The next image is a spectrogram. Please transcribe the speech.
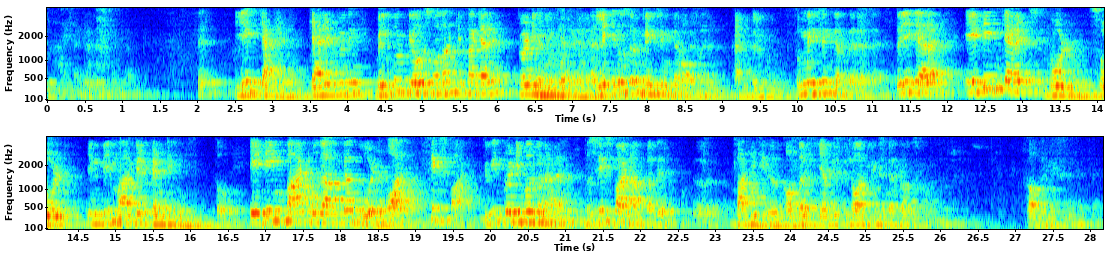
फिर ये कैरेट है। कैरेट में भी बिल्कुल प्योर सोना कितना कैरेट 24 कैरेट है। लेकिन उसमें मिक्सिंग करते हैं। हाँ बिल्कुल। तो मिक्सिंग करते रहते हैं। तो ये कह रहा है 18 carats gold sold in the market contains 18 part होगा आपका गोल्ड और 6 पार्ट क्योंकि 24 बनाना है ना तो 6 पार्ट आपका फिर बाकी चीज़ों कॉपर या फिर कुछ और मिक्स कर रहा हूँ उसको। कॉपर मिक्स कर देते हैं।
